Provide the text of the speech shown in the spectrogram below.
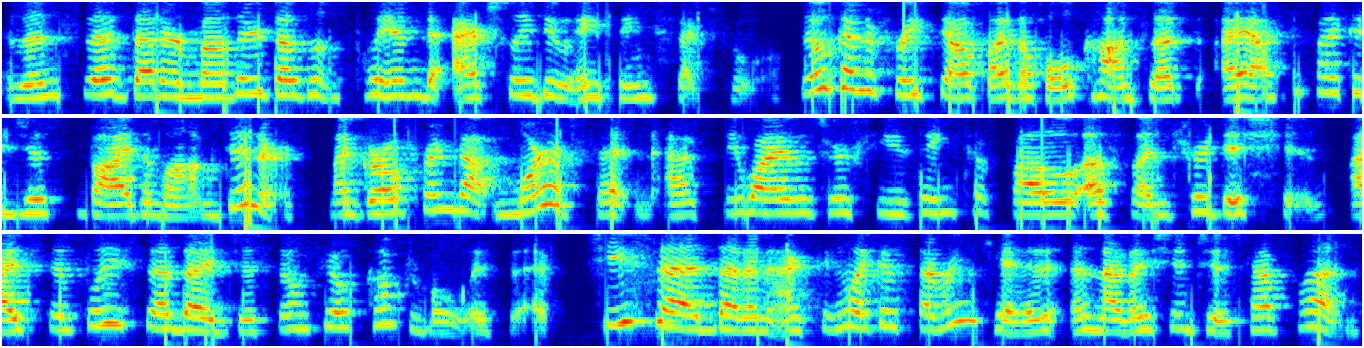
and then said that her mother doesn't plan to actually do anything sexual. Still kind of freaked out by the whole concept, I asked if I could just buy the mom dinner. My girlfriend got more upset and asked me why I was refusing to follow a fun tradition. I simply said that I just don't feel comfortable with it. She said that I'm acting like a stubborn kid and that I should just have fun.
